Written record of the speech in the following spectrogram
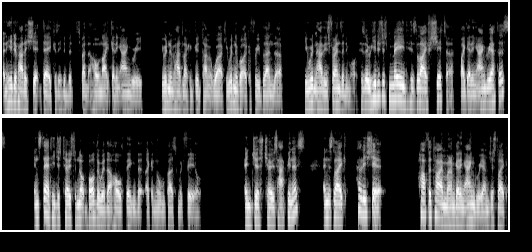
And he'd have had a shit day because he'd have spent the whole night getting angry. He wouldn't have had like a good time at work. He wouldn't have got like a free blender. He wouldn't have these friends anymore. So he'd have just made his life shitter by getting angry at us. Instead, he just chose to not bother with that whole thing that like a normal person would feel, and just chose happiness. And it's like, holy shit! Half the time when I'm getting angry, I'm just like,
